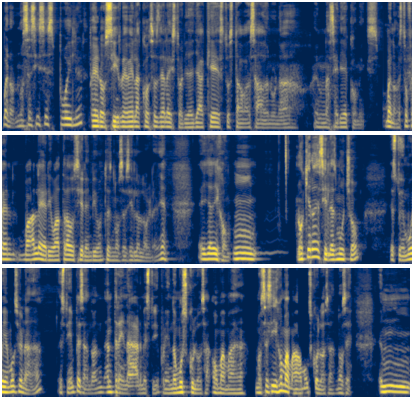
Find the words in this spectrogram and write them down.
bueno, no sé si es spoiler, pero sí revela cosas de la historia ya que esto está basado en una en una serie de cómics. Bueno, esto fue, voy a leer y voy a traducir en vivo, entonces no sé si lo logré bien. Ella dijo, "Mm, no quiero decirles mucho, estoy muy emocionada, estoy empezando a, entrenar, me estoy poniendo musculosa o mamada, no sé si dijo mamada o musculosa, no sé. Mm,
